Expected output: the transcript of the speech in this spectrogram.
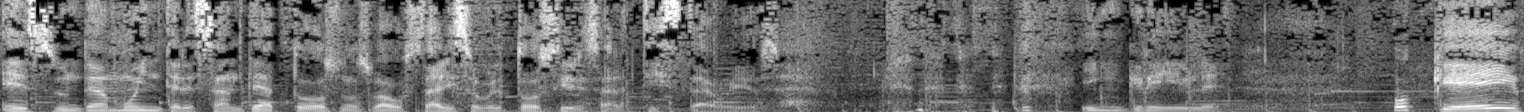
es un tema muy interesante. A todos nos va a gustar y sobre todo si eres artista, güey. O sea, increíble. Ok.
